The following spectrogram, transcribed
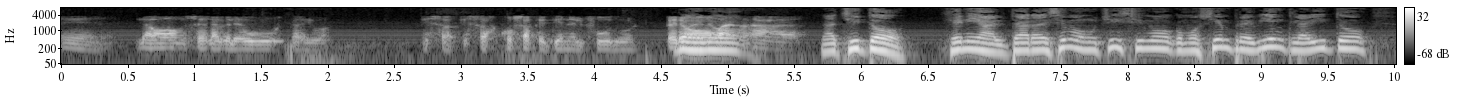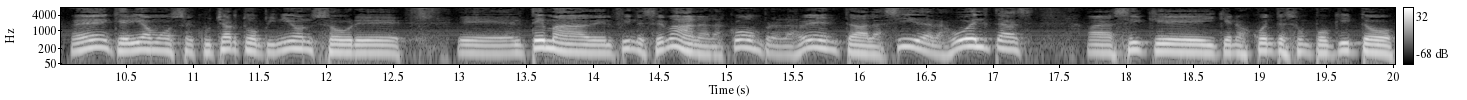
eh, la 11 es la que le gusta y bueno, esas cosas que tiene el fútbol. Pero bueno, Nachito, genial, te agradecemos muchísimo, como siempre, bien clarito. ¿eh? Queríamos escuchar tu opinión sobre eh, el tema del fin de semana, las compras, las ventas, las idas, las vueltas. Así que, y que nos cuentes un poquito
